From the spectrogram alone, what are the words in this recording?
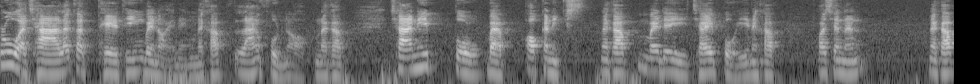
กลั้วชาแล้วก็เททิ้งไปหน่อยหนึ่งนะครับ ล้างฝุ่นออกนะครับ ชานี้ปลูกแบบออร์แกนิกส์นะครับ ไม่ได้ใช้ปุ๋ยนะครับ เพราะฉะนั้นนะครับ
